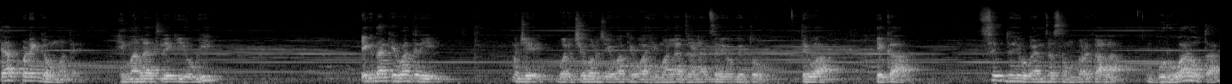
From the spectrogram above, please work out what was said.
त्यात पण एक गंमत आहे. हिमालयातले एक योगी एकदा केव्हा तरी म्हणजे वरचेवर जेव्हा केव्हा हिमालयात जाण्याचा योग येतो तेव्हा एका सिद्ध योगांचा संपर्क आला. गुरुवार होता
